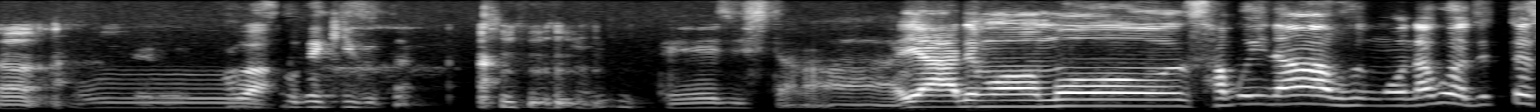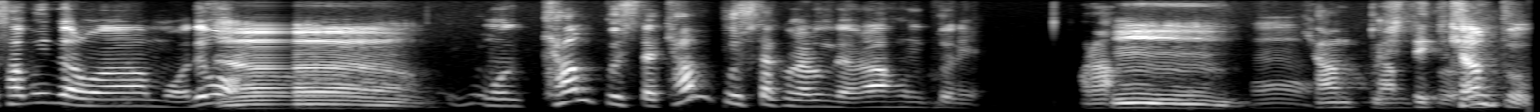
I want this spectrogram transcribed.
うんわ。そうできず 提示したな。いやでももう寒いな。もう名古屋絶対寒いんだろうな。もうでもうんもうキャンプしたキャンプしたくなるんだよな本当に。うん。うんキャンプしてきキャンプ。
